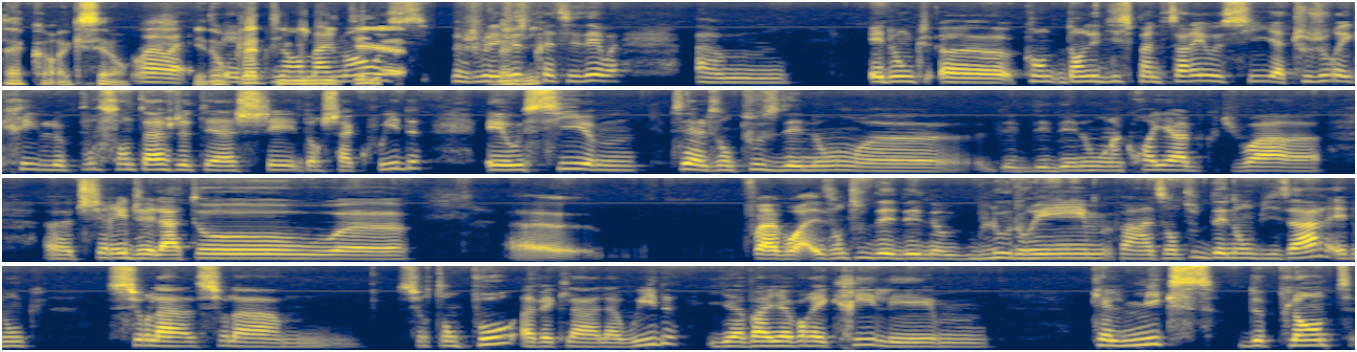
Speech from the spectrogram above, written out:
D'accord, excellent. Ouais, ouais. Et donc là, normalement, je voulais juste préciser, ouais. Euh, et donc, euh, quand, dans les dispensaries aussi, il y a toujours écrit le pourcentage de THC dans chaque weed. Et aussi, euh, tu sais, elles ont tous des noms, des, des, des, noms incroyables, tu vois, Cherry Gelato ou enfin bon, elles ont toutes des, des noms Blue Dream, enfin elles ont toutes des noms bizarres et donc sur la sur la sur ton pot avec la, la weed, il va y avoir écrit les quel mix de plantes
